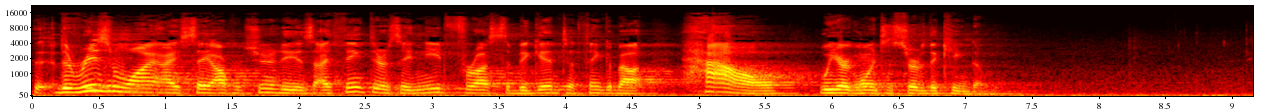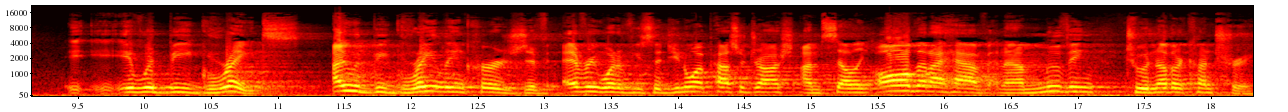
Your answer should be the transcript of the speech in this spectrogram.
The reason why I say opportunity is I think there's a need for us to begin to think about how we are going to serve the kingdom. It would be great. I would be greatly encouraged if every one of you said, You know what, Pastor Josh? I'm selling all that I have and I'm moving to another country.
